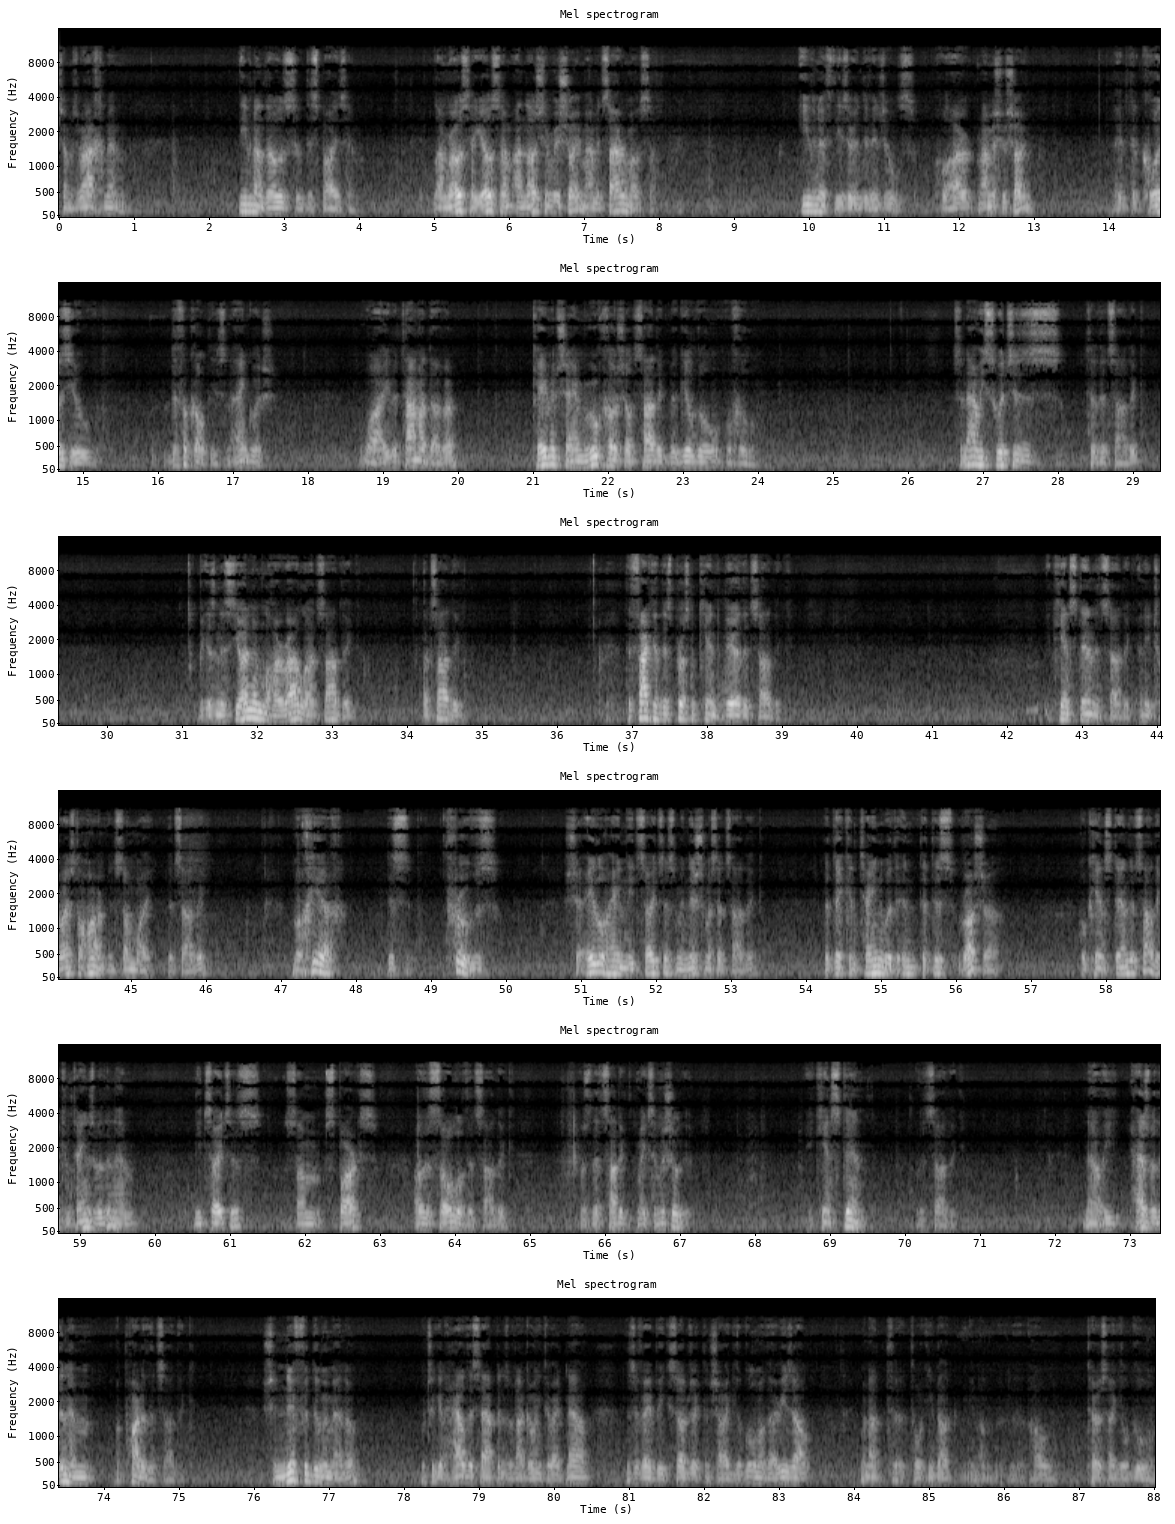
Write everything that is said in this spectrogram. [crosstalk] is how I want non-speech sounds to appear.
Hashem's rachmim, even on those who despise him. Lamros hayosam anoshim rishoyim hamitzar Even if these are individuals who are mamish rishoyim, it, it cause you difficulties and anguish. Why? V'tam hadavar, kevin shehem rucho shel tzadik begilgul uchulu. So now he switches to the tzaddik, because nisyonim lahara la tzaddik, la the fact that this person can't bear the tzaddik, he can't stand the tzaddik, and he tries to harm in some way the tzaddik, mochiach, this proves she'eloheim nitzoitzes minishmas tzaddik, that they contain within that this Russia, who can't stand the tzaddik, contains within him nitzoitzes, some sparks of the soul of the tzaddik, because the tzaddik makes him a sugar. He can't stand the tzaddik. Now he has within him a part of the tzaddik. Shenifredu mimenu, which again, how this happens, we're not going to right now. This is a very big subject in Shai Gilgulim of the Arizal. We're not uh, talking about, you know, the whole Teres Gilgulim.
